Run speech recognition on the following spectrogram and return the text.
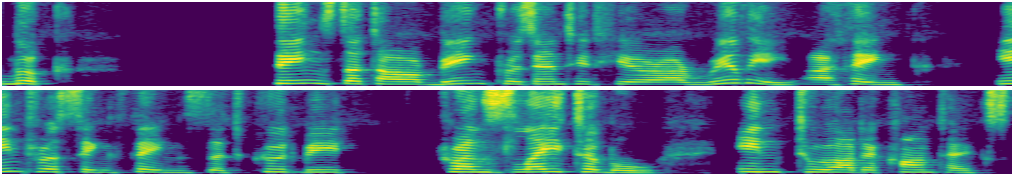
look, things that are being presented here are really, I think, interesting things that could be translatable into other contexts.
